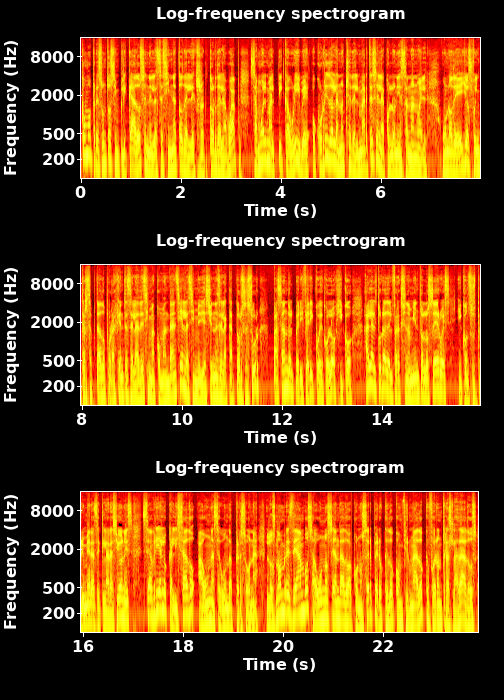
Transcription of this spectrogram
como presuntos implicados en el asesinato del exrector de la UAP, Samuel Malpica Uribe, ocurrido la noche del martes en la colonia San Manuel. Uno de ellos fue interceptado por agentes de la décima comandancia en las inmediaciones de la 14 Sur, pasando el periférico ecológico a la altura del fraccionamiento Los Héroes y con sus primeras declaraciones se habría localizado a una segunda persona. Los nombres de ambos aún aún no se han dado a conocer, pero quedó confirmado que fueron trasladados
